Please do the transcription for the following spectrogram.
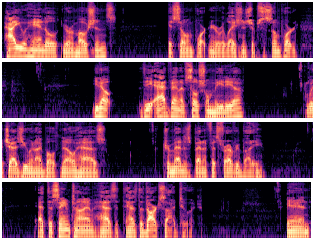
how you handle your emotions is so important. Your relationships are so important. You know, the advent of social media, which, as you and I both know, has tremendous benefits for everybody, at the same time has has the dark side to it. And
